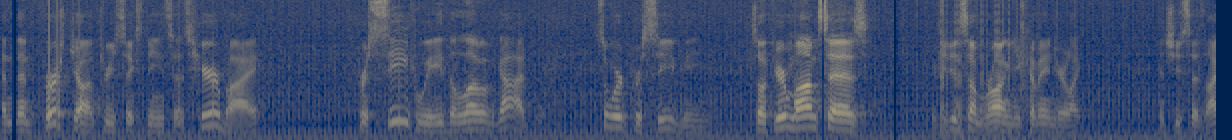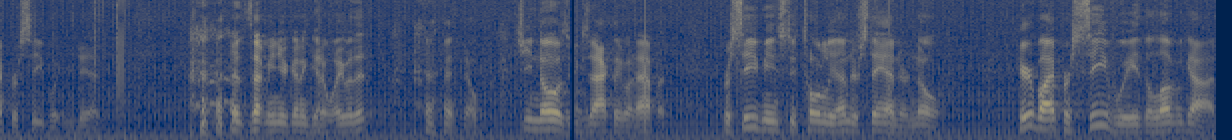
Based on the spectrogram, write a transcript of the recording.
And then 1 John 3.16 says, Hereby perceive we the love of God. What's the word perceive mean? So if your mom says, if you did something wrong and you come in, you're like, and she says, I perceive what you did. Does that mean you're going to get away with it? nope. She knows exactly what happened. Perceive means to totally understand or know. Hereby perceive we the love of God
